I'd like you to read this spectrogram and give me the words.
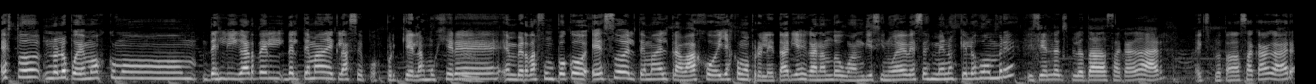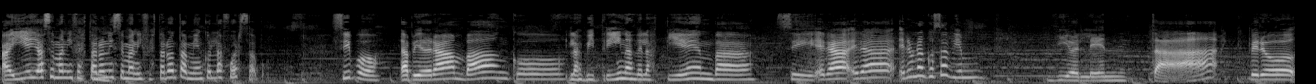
esto no lo podemos como desligar del, del tema de clase, pues, porque las mujeres, mm. en verdad fue un poco eso, el tema del trabajo, ellas como proletarias ganando 19 veces menos que los hombres. Y siendo explotadas a cagar. Explotadas a cagar. Ahí ellas se manifestaron y se manifestaron también con la fuerza, pues. Sí, pues, apiedraban bancos. Las vitrinas de las tiendas. Sí, era, era, era una cosa bien violenta, pero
